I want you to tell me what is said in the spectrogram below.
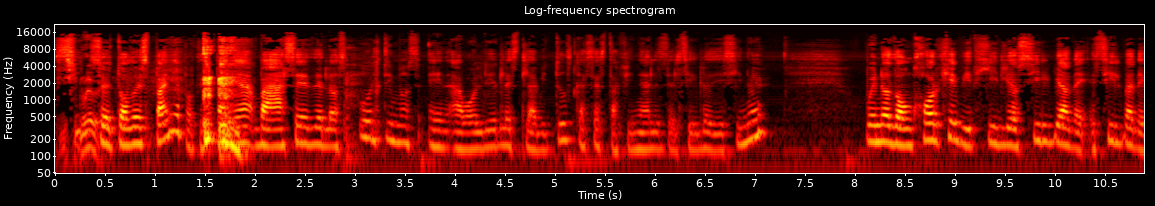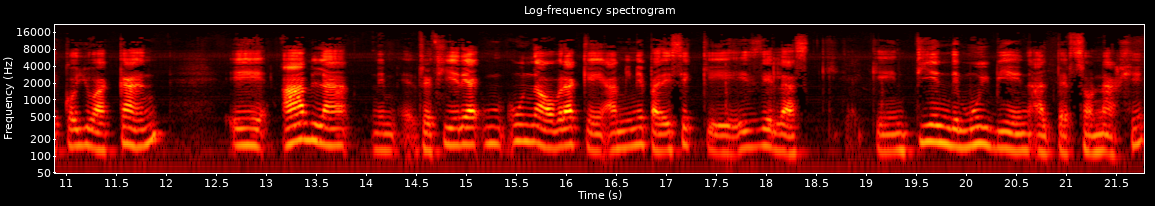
XIX. sobre todo España, porque España va a ser de los últimos en abolir la esclavitud casi hasta finales del siglo XIX. Bueno, don Jorge Virgilio Silva de, Silva de Coyoacán eh, habla, refiere a una obra que a mí me parece que es de las que, entiende muy bien al personaje,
